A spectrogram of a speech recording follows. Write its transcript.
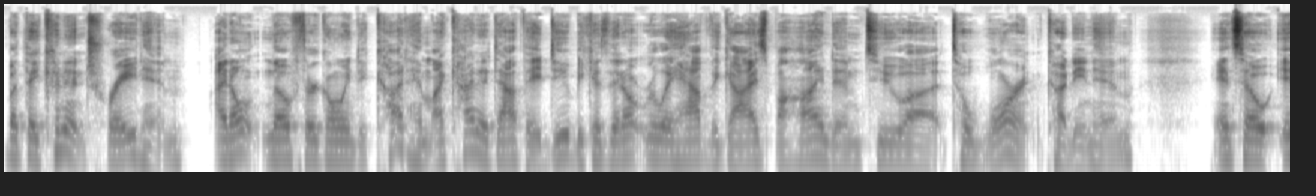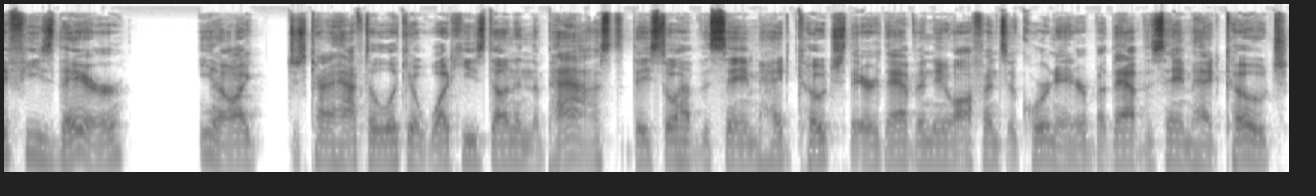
but they couldn't trade him. I don't know if they're going to cut him. I kind of doubt they do because they don't really have the guys behind him to uh, to warrant cutting him. And so if he's there, you know, I just kind of have to look at what he's done in the past. They still have the same head coach there. They have a new offensive coordinator, but they have the same head coach.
